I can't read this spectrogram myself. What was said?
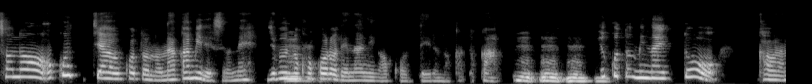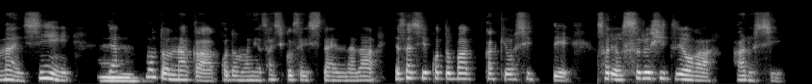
その起こっちゃうことの中身ですよね。自分の心で何が起こっているのかとか、うんうんうんいうことを見ないと変わらないし、うん。じゃもっとなんか子供に優しく接したいなら、優しい言葉かけを知って、それをする必要があるし、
